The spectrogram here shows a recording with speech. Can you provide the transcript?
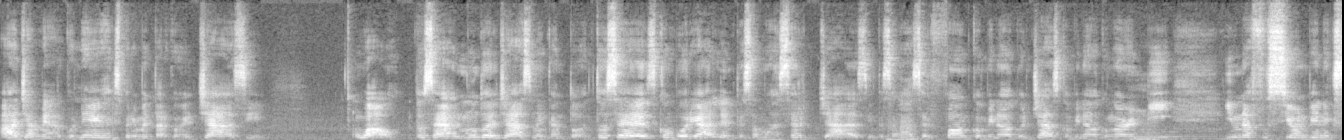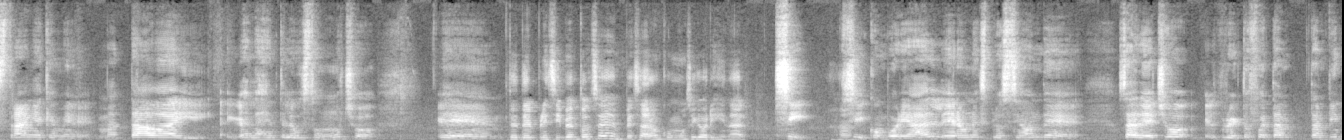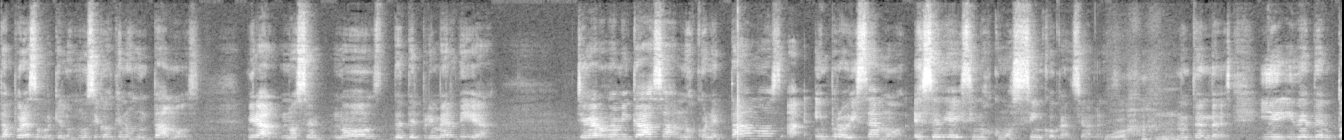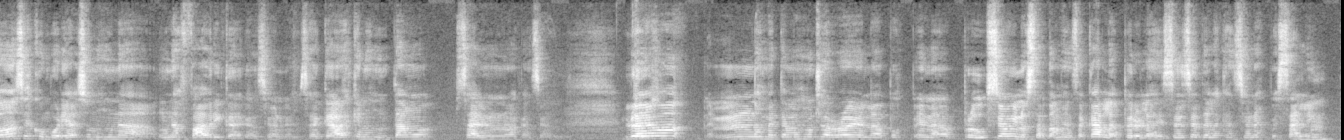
a llamear con ellos, experimentar con el jazz y wow, o sea, el mundo del jazz me encantó. Entonces con Boreal empezamos a hacer jazz y empezamos a hacer funk combinado con jazz, combinado con RB y una fusión bien extraña que me mataba y a la gente le gustó mucho. Eh, Desde el principio entonces empezaron con música original. Sí, sí, con Boreal era una explosión de... O sea, de hecho, el proyecto fue tan, tan pinta por eso, porque los músicos que nos juntamos, Mira, nos, nos, desde el primer día llegaron a mi casa, nos conectamos, ah, improvisemos. Ese día hicimos como cinco canciones. ¿Me entendés? Y, y, desde entonces con Boreal somos una, una fábrica de canciones. O sea, cada vez que nos juntamos sale una nueva canción. Luego mm, nos metemos mucho rollo en la, en la producción y nos tardamos en sacarlas, pero las esencias de las canciones pues salen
